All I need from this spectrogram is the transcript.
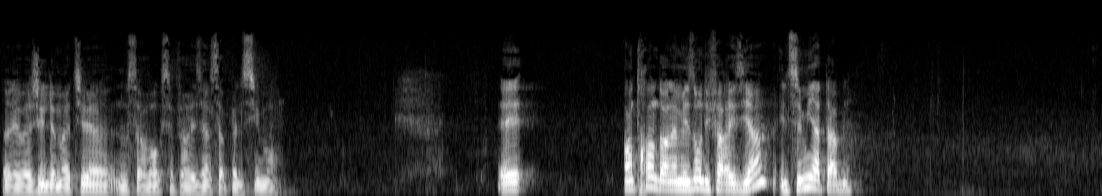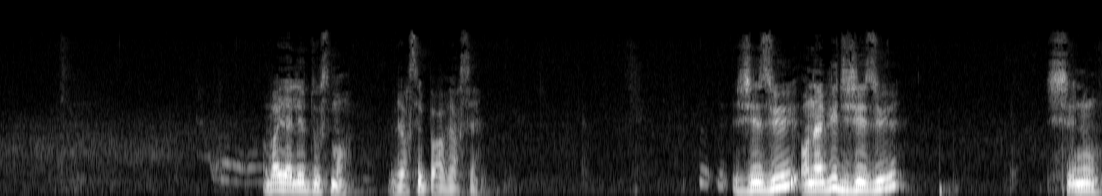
Dans l'évangile de Matthieu, nous savons que ce pharisien s'appelle Simon. Et entrant dans la maison du pharisien, il se mit à table. On va y aller doucement, verset par verset. Jésus, on invite Jésus chez nous,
